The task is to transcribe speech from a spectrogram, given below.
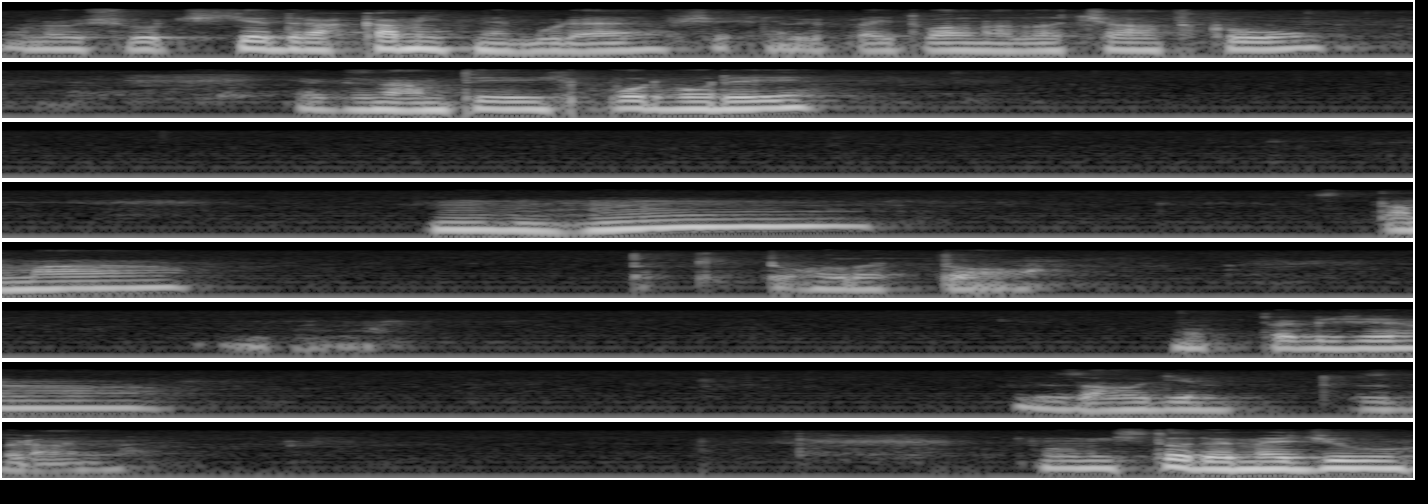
Ono už určitě draka mít nebude, všechny vyplejtoval na začátku. Jak znám ty jejich podvody. Mhm. Co tam má? Taky tohleto. No, takže já zahodím tu zbraň. No, místo damageu,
